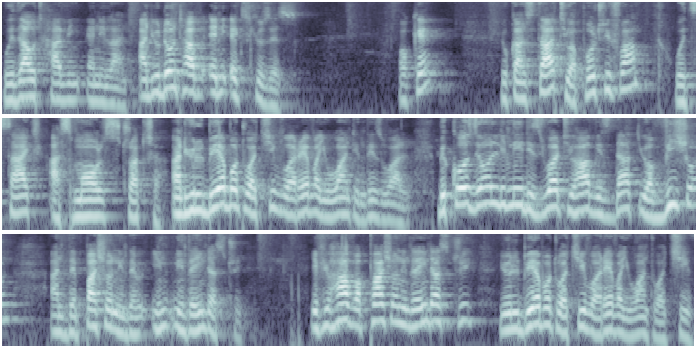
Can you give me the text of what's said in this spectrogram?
without having any land and you don't have any excuses. Okay? You can start your poultry farm with such a small structure and you'll be able to achieve whatever you want in this world because the only need is what you have is that your vision and the passion in the, in, in the industry. If you have a passion in the industry, you will be able to achieve whatever you want to achieve.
